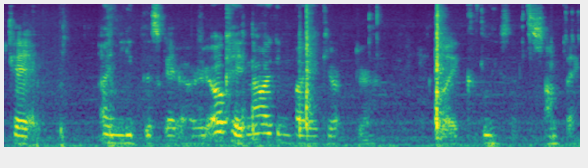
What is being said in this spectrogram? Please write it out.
Okay, I guy. Okay, now I can buy a character. Like, at least that's something.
